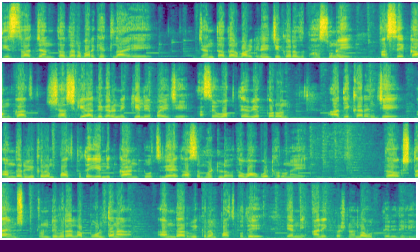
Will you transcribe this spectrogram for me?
तिसरा जनता दरबार घेतला आहे. जनता दरबार घेण्याची गरज भासू नये असे कामकाज शासकीय अधिकाऱ्यांनी केले पाहिजे असे वक्तव्य करून अधिकाऱ्यांचे आमदार विक्रम पाचपुते यांनी कान टोचले आहेत असं म्हटलं तर वावगं ठरू नये. दक्ष टाइम्स ट्वेंटी फोरला बोलताना आमदार विक्रम पाचपुते यांनी अनेक प्रश्नांना उत्तरे दिली.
